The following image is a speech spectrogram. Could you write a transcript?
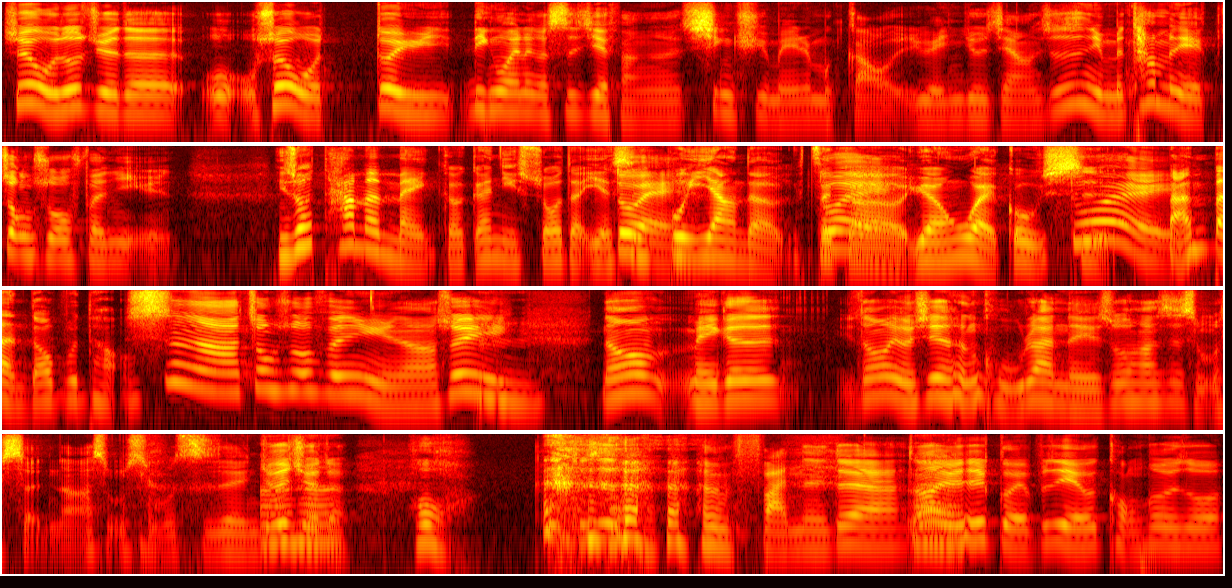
所以我都觉得我，所以我对于另外那个世界反而兴趣没那么高，原因就是这样，就是你们他们也众说纷纭。你说他们每个跟你说的也是不一样的这个原委故事，版本都不同。是啊，众说纷纭啊，所以然后每个然后有些很胡乱的也说他是什么神啊，什么什么之类，你就会觉得哦。就是 很烦的，对啊。然后有些鬼不是也会恐吓说，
